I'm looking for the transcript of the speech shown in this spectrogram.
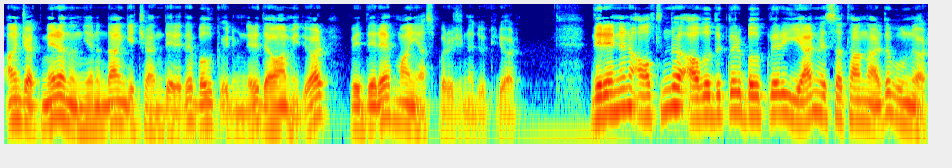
Ancak meranın yanından geçen derede balık ölümleri devam ediyor ve dere Manyas Barajı'na dökülüyor. Derenin altında avladıkları balıkları yiyen ve satanlar da bulunuyor.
